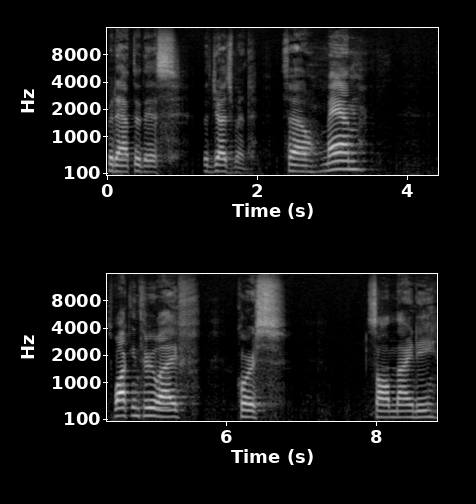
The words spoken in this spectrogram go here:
but after this, the judgment. So, man is walking through life. Of course, Psalm 90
